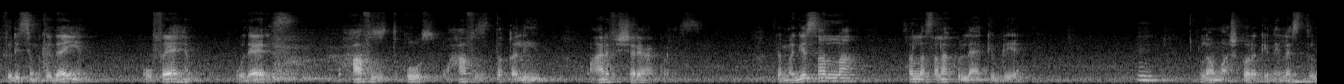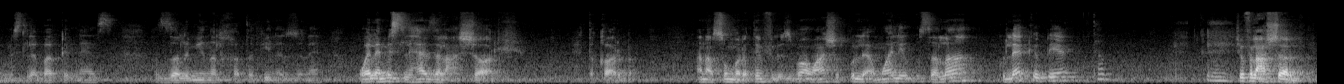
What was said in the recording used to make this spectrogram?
الفريسي متدين وفاهم ودارس وحافظ الطقوس وحافظ التقاليد وعارف الشريعة كويس. لما جه صلى صلى صلاة كلها كبرياء. اللهم أشكرك إني لست مثل باقي الناس الظالمين الخاطفين الزنا ولا مثل هذا العشار. احتقار بقى. أنا اصوم مرتين في الأسبوع وعشر كل أموالي وصلاة كلها كبرياء. طب. شوف العشار بقى.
